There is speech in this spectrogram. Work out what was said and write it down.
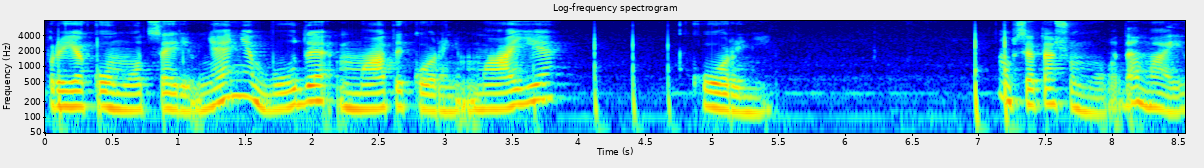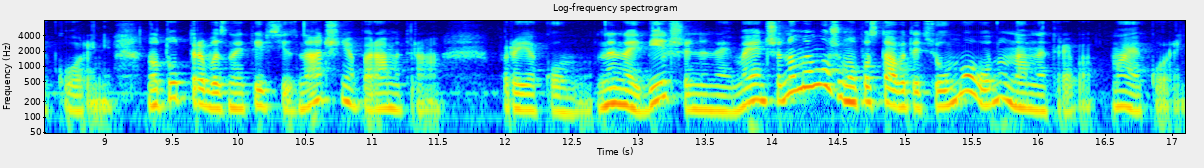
при якому це рівняння буде мати корень. Має корені. Ну, вся та ж умова, да, має корені. Ну тут треба знайти всі значення параметра, при якому не найбільше, не найменше. Ну, ми можемо поставити цю умову, ну нам не треба. Має корень.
